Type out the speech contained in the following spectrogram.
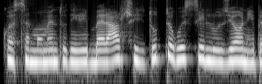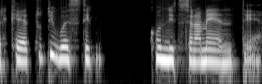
Questo è il momento di liberarci di tutte queste illusioni perché tutti questi condizionamenti,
